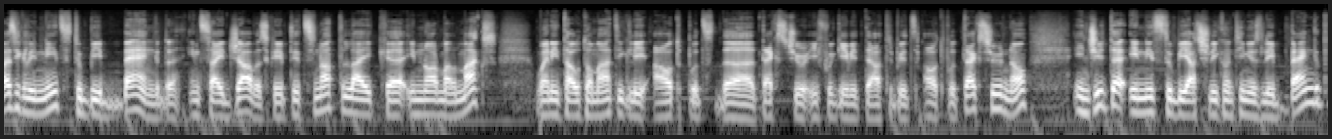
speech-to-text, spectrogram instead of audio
basically needs to be banged inside JavaScript. It's not like uh, in normal Max when it automatically outputs the texture if we give it the attribute output texture. No, in Jitter it needs to be actually continuously banged.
